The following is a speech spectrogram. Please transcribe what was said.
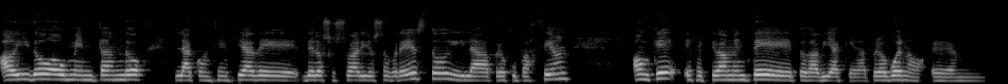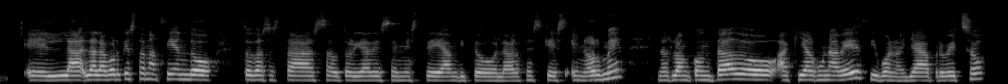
ha ido aumentando la conciencia de, los usuarios sobre esto y la preocupación, aunque efectivamente todavía queda. Pero bueno, em, la, labor que están haciendo todas estas autoridades en este ámbito, la verdad es que es enorme. Nos lo han contado aquí alguna vez y bueno, ya aprovecho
